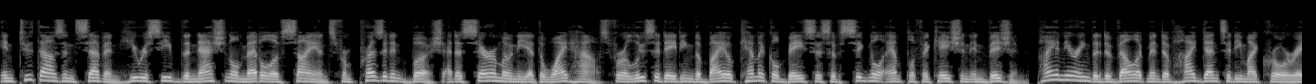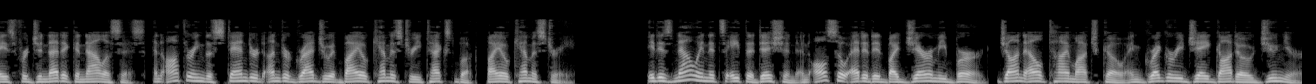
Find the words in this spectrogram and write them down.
In 2007 he received the National Medal of Science from President Bush at a ceremony at the White House for elucidating the biochemical basis of signal amplification in vision, pioneering the development of high-density microarrays for genetic analysis, and authoring the standard undergraduate biochemistry textbook, Biochemistry. It is now in its eighth edition and also edited by Jeremy Berg, John L. Tymoczko and Gregory J. Gatto, Jr.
